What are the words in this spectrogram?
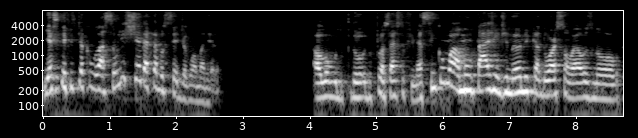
E esse efeito de acumulação ele chega até você de alguma maneira ao longo do, do, do, processo do filme. Assim como a montagem dinâmica do Orson Welles no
